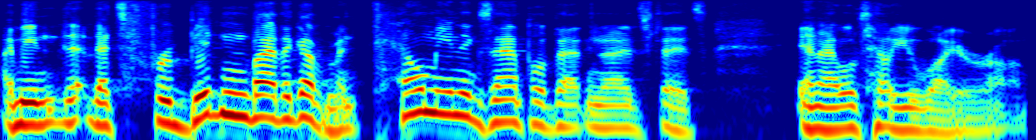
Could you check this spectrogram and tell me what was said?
I mean, th- that's forbidden by the government. Tell me an example of that in the United States, and I will tell you why you're wrong.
